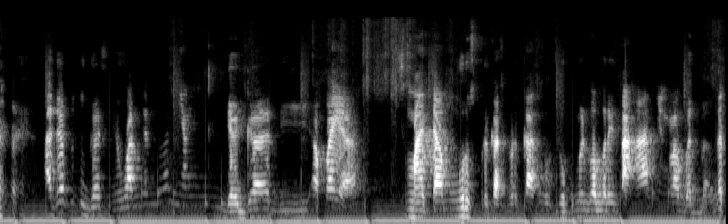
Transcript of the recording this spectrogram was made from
ada petugas hewan kan yang jaga di apa ya semacam ngurus berkas-berkas ngurus dokumen pemerintahan yang lambat banget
